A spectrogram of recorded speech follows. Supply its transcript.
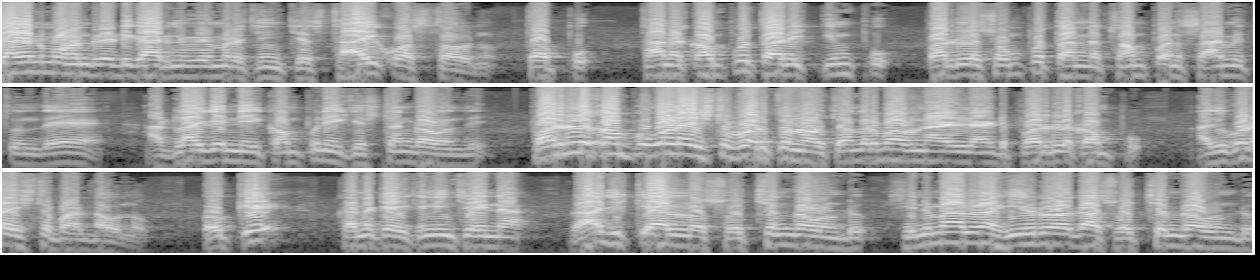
జగన్మోహన్ రెడ్డి గారిని విమర్శించే స్థాయికి వస్తావును తప్పు. తన కంపు తన కింపు పరుల సొంపు తన చంపని సామెత ఉందే. అట్లాగే నీ కంపు నీకు ఇష్టంగా ఉంది. పరుల కంపు కూడా ఇష్టపడుతున్నావు చంద్రబాబు నాయుడు లాంటి పరుల కంపు. అది కూడా ఇష్టపడ్డావు నువ్వు. ఓకే? కనుక ఇక నుంచైనా రాజకీయాల్లో స్వచ్ఛంగా ఉండు సినిమాల్లో హీరోగా స్వచ్ఛంగా ఉండు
